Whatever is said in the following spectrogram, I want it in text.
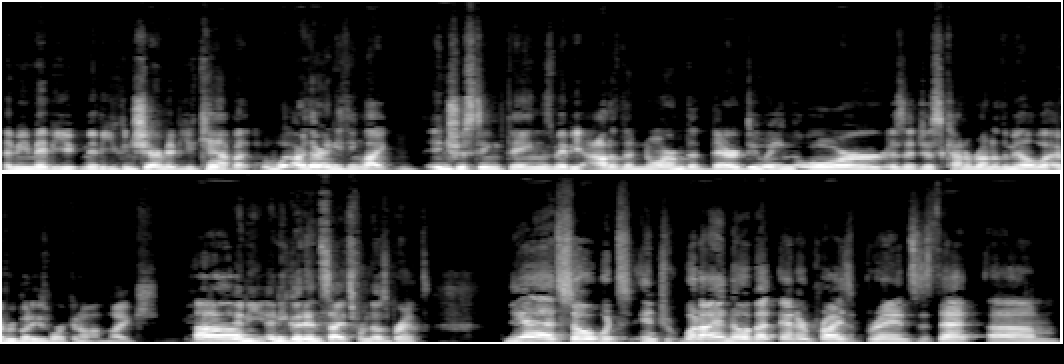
I mean, maybe you, maybe you can share, maybe you can't. But are there anything like interesting things, maybe out of the norm that they're doing, or is it just kind of run of the mill what everybody's working on? Like um, any any good insights from those brands? Yeah. So what's int- what I know about enterprise brands is that um,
